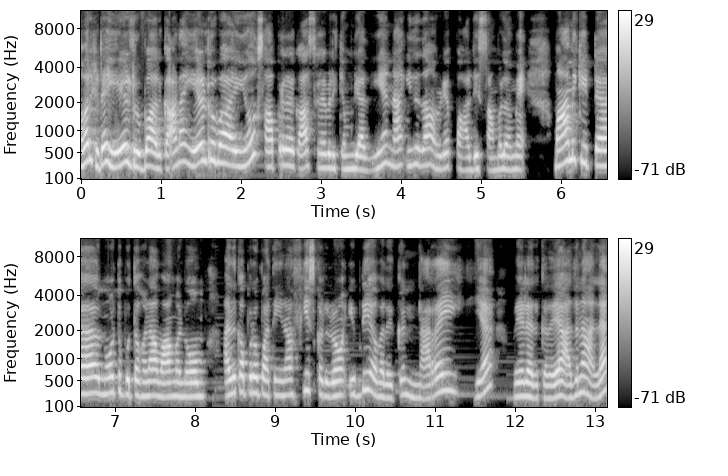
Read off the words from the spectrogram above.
அவர்கிட்ட ஏழு ரூபாய் இருக்கு. ஆனா ஏழு ரூபாயும் சாப்பிட்ற காசு செலவழிக்க முடியாது. ஏன்னா இதுதான் அவருடைய பாதி சம்பளமே. மாமி கிட்ட நோட்டு புத்தகம்லாம் வாங்கணும். அதுக்கப்புறம் பார்த்தீங்கன்னா ஃபீஸ் கட்டணும். இப்படி அவருக்கு நிறைய வேலை இருக்குது இல்லையா? அதனால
